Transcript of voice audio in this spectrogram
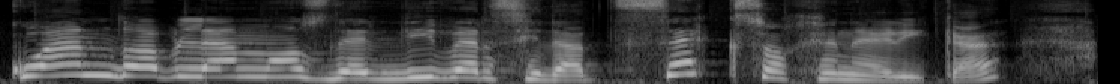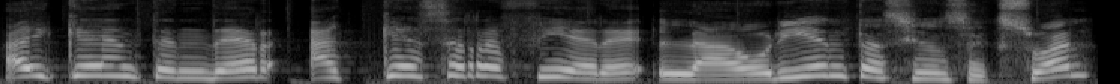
Cuando hablamos de diversidad sexogenérica, hay que entender a qué se refiere la orientación sexual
